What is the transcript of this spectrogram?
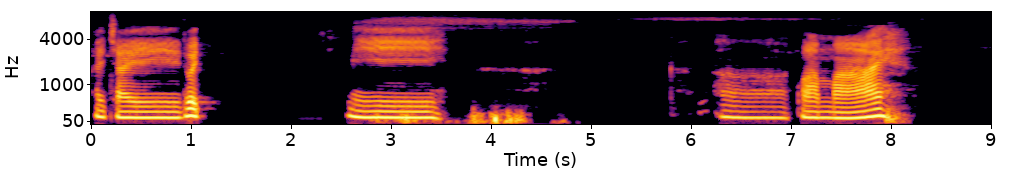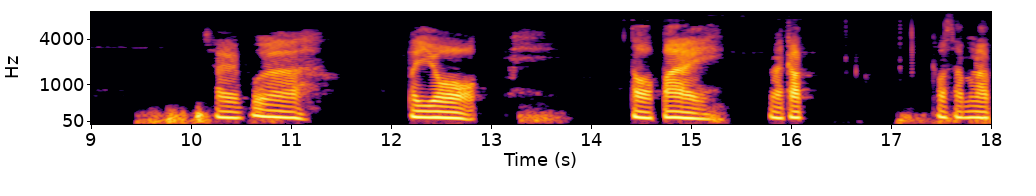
ให้ใจด้วยมีความหมาย ใช้เพื่อประโยชน์ต่อไปนะครับ ก็สำหรับ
